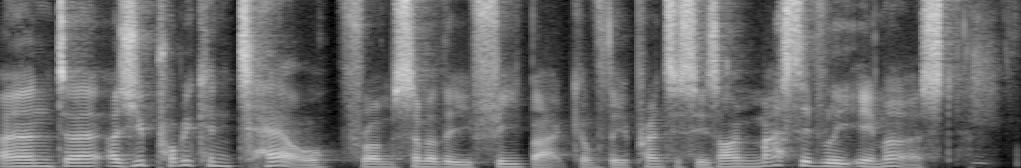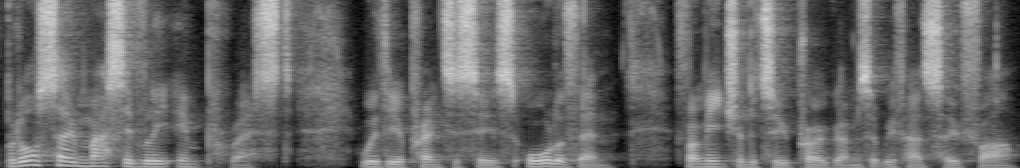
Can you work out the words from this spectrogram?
And uh, as you probably can tell from some of the feedback of the apprentices, I'm massively immersed, but also massively impressed with the apprentices, all of them, from each of the two programs that we've had so far.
